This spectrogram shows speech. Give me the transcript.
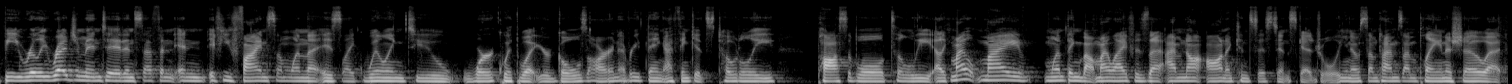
be really regimented and stuff. And, and if you find someone that is like willing to work with what your goals are and everything i think it's totally possible to lead like my my one thing about my life is that i'm not on a consistent schedule. You know sometimes i'm playing a show at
